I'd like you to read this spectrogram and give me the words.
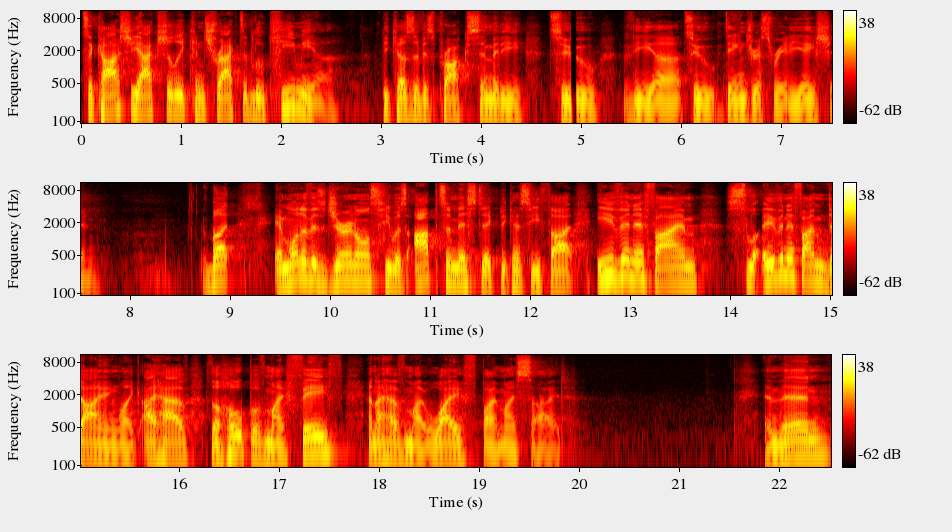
Takashi actually contracted leukemia because of his proximity to, the, uh, to dangerous radiation. But in one of his journals, he was optimistic because he thought, even if I'm, sl- even if I'm dying, like I have the hope of my faith and I have my wife by my side. And then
